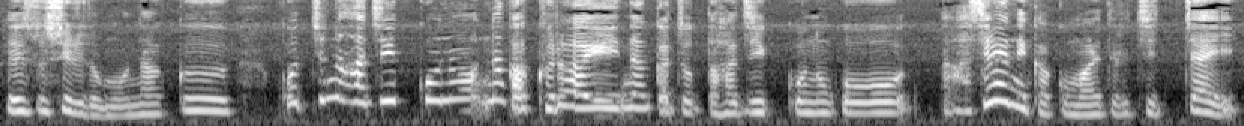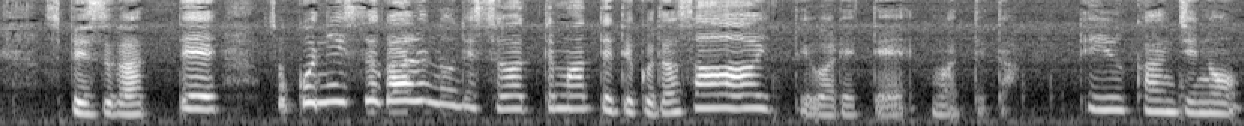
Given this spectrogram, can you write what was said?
フェイスシールドもなくこっちの端っこのなんか暗いなんかちょっと端っこのこう柱に囲まれてるちっちゃいスペースがあってそこに椅子があるので座って待っててくださいって言われて待ってたっていう感じの,、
